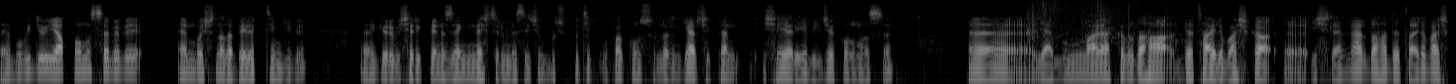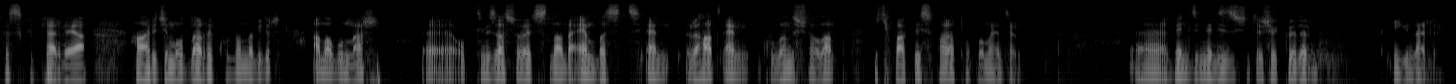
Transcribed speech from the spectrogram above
E, bu videoyu yapmamın sebebi en başında da belirttiğim gibi e, görev içeriklerinin zenginleştirilmesi için bu, bu tip ufak unsurların gerçekten işe yarayabilecek olması. Ee, yani bununla alakalı daha detaylı başka e, işlevler, daha detaylı başka scriptler veya harici modlar da kullanılabilir. Ama bunlar e, optimizasyon açısından da en basit, en rahat, en kullanışlı olan iki farklı istihbarat toplama yöntemi. Beni dinlediğiniz için teşekkür ederim. İyi günler dilerim.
